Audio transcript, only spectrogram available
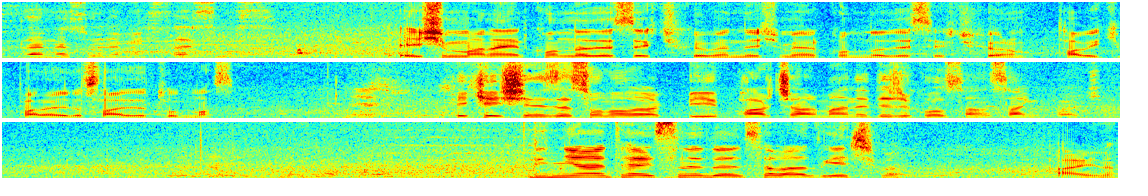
Sizler ne söylemek istersiniz? Eşim bana her konuda destek çıkıyor. Ben de eşime her konuda destek çıkıyorum. Tabii ki parayla saadet olmaz. Evet. Peki eşinize son olarak bir parça armağan edecek olsanız hangi parça? Dünya tersine dönse vazgeçmem. Aynen.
